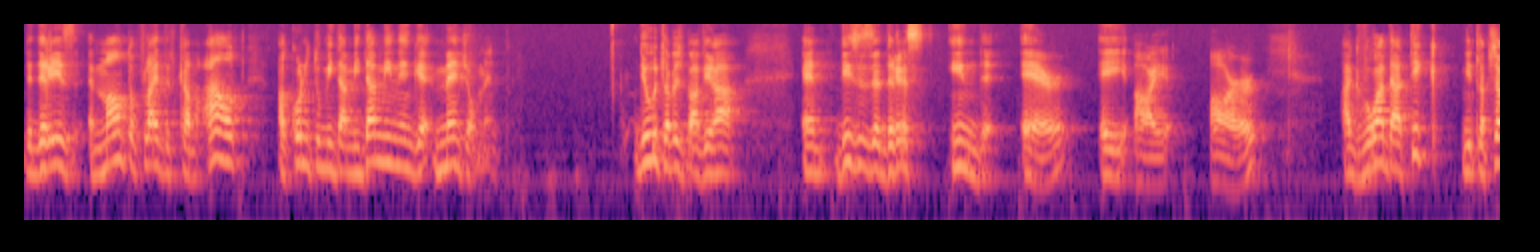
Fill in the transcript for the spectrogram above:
that there is amount of light that come out according to מידה. מידה meaning measurement. דיוק התלבש באווירה, and this is addressed in the air, A-I-R, הגבורה דעתיק נתלבשה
